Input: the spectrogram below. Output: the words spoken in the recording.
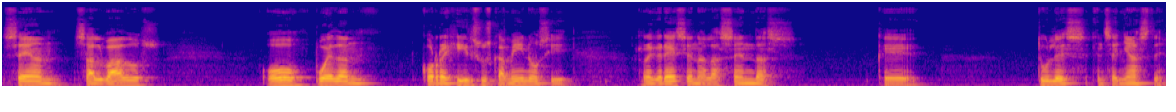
sean salvados o puedan corregir sus caminos y regresen a las sendas que tú les enseñaste.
